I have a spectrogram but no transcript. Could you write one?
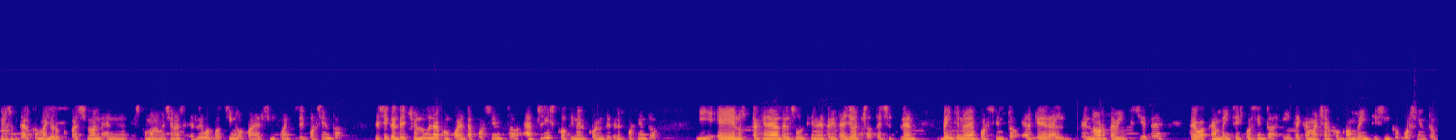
el hospital con mayor ocupación, en, es como lo mencionas, el de Huejotzingo con el 56%, decir que el de Cholula con 40%, Atlisco tiene el 43% y eh, el Hospital General del Sur tiene el 38%, Techitlán 29%, el General del Norte 27%, Tehuacán 26% y Tecamachalco con 25%.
